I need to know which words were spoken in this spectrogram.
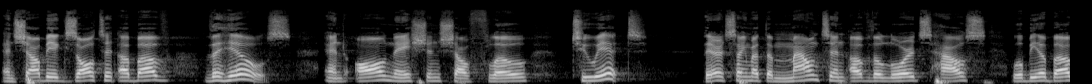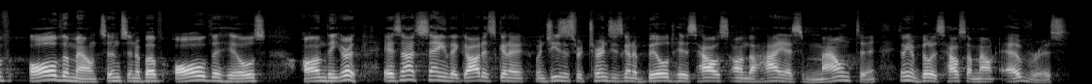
and shall be exalted above the hills, and all nations shall flow to it. There it's talking about the mountain of the Lord's house will be above all the mountains and above all the hills on the earth. It's not saying that God is going to, when Jesus returns, he's going to build his house on the highest mountain. He's not going to build his house on Mount Everest.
